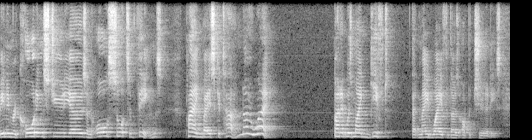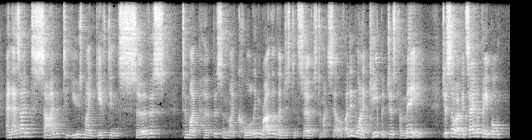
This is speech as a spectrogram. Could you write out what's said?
been in recording studios and all sorts of things, playing bass guitar. No way. But it was my gift that made way for those opportunities. And as I decided to use my gift in service to my purpose and my calling, rather than just in service to myself, I didn't want to keep it just for me, just so I could say to people,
